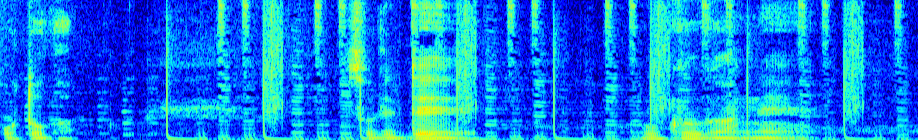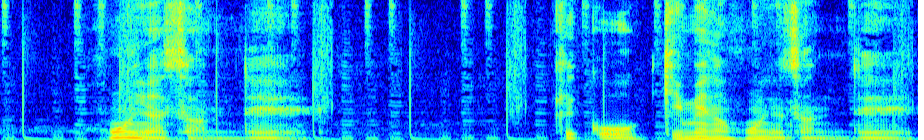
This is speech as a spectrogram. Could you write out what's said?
音が。それで僕がね、本屋さんで、結構大きめの本屋さんで、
